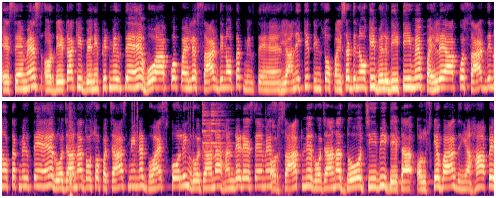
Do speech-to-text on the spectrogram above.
एसएमएस और डेटा की बेनिफिट मिलते हैं वो आपको पहले 60 दिनों तक मिलते हैं। यानी कि तीन सौ पैंसठ दिनों की वैलिडिटी में पहले आपको 60 दिनों तक मिलते हैं रोज़ाना 250 मिनट वॉइस कॉलिंग रोज़ाना 100 एसएमएस और साथ में रोज़ाना दो जीबी डेटा और उसके बाद यहाँ पे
